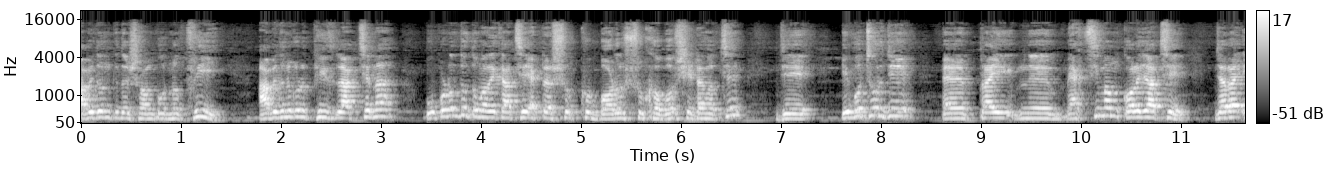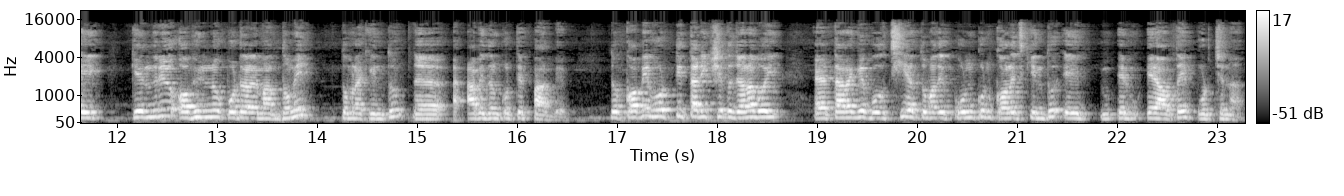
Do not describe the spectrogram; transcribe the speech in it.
আবেদন কিন্তু সম্পূর্ণ ফ্রি আবেদনের কোনো ফিজ লাগছে না। উপরন্তু তোমাদের কাছে একটা খুব বড় সুখবর, সেটা হচ্ছে যে এবছর যে প্রায় ম্যাক্সিমাম কলেজ আছে, যারা এই কেন্দ্রীয় অভিন্ন পোর্টালের মাধ্যমে তোমরা কিন্তু আবেদন করতে পারবে। তো কবে ভর্তির তারিখ সে তো জানাবোই। তার আগে বলছি, আর তোমাদের কোন কোন কলেজ কিন্তু এর- আওতায় পড়ছে না।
